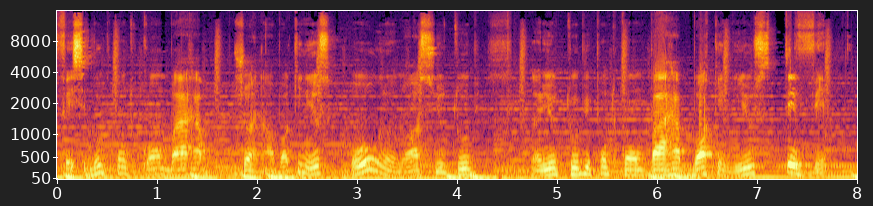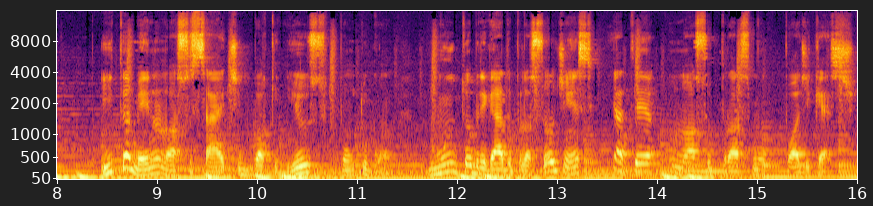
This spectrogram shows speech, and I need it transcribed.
facebook.com.br Jornal News ou no nosso YouTube, no youtube.com.br TV e também no nosso site bocnews.com. Muito obrigado pela sua audiência e até o nosso próximo podcast.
